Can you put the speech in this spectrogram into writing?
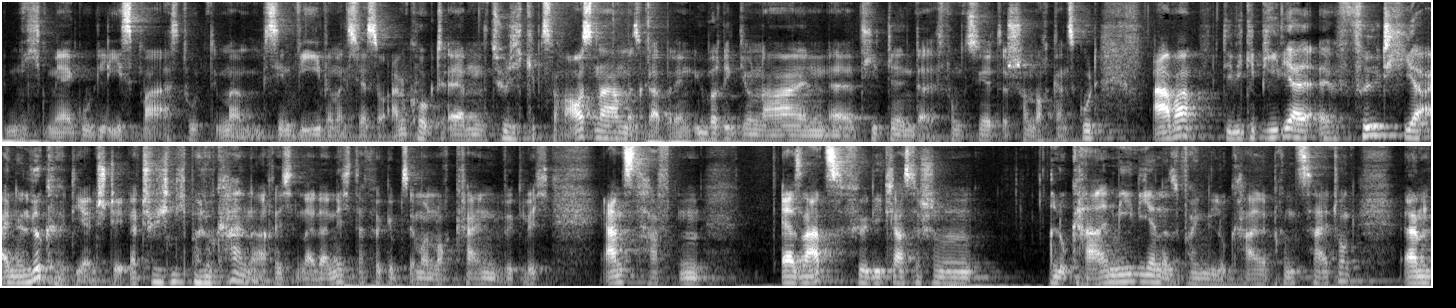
nicht mehr gut lesbar. Es tut immer ein bisschen weh, wenn man sich das so anguckt. Ähm, natürlich gibt es noch Ausnahmen, also gerade bei den überregionalen äh, Titeln, da funktioniert das schon noch ganz gut. Aber die Wikipedia äh, füllt hier eine Lücke, die entsteht. Natürlich nicht bei Lokalnachrichten, leider nicht. Dafür gibt es immer noch keinen wirklich ernsthaften Ersatz für die klassischen lokalen Medien, also vor allem die lokale Printzeitung. Ähm,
